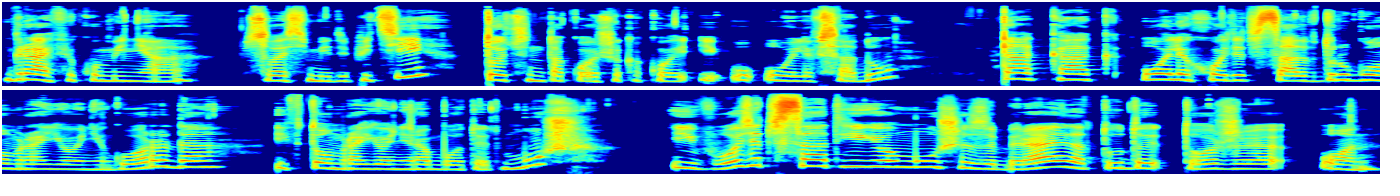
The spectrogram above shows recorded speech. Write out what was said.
График у меня с 8 до 5, точно такой же, какой и у Оли в саду. Так как Оля ходит в сад в другом районе города, и в том районе работает муж, и возит в сад ее муж, и забирает оттуда тоже он.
